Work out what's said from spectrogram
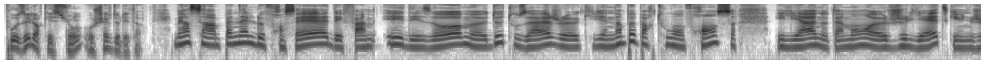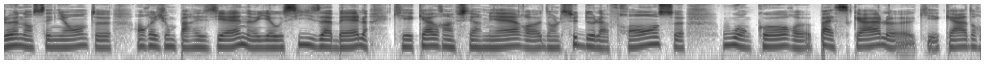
poser leurs questions au chef de l'État? Bien, C'est un panel de Français, des femmes et des hommes de tous âges euh, qui viennent d'un peu partout en France. Il y a notamment euh, Juliette, qui est une jeune enseignante en région parisienne. Il y a aussi Isabelle, qui est cadre infirmière dans le sud de la France, ou encore Pascal, qui est cadre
